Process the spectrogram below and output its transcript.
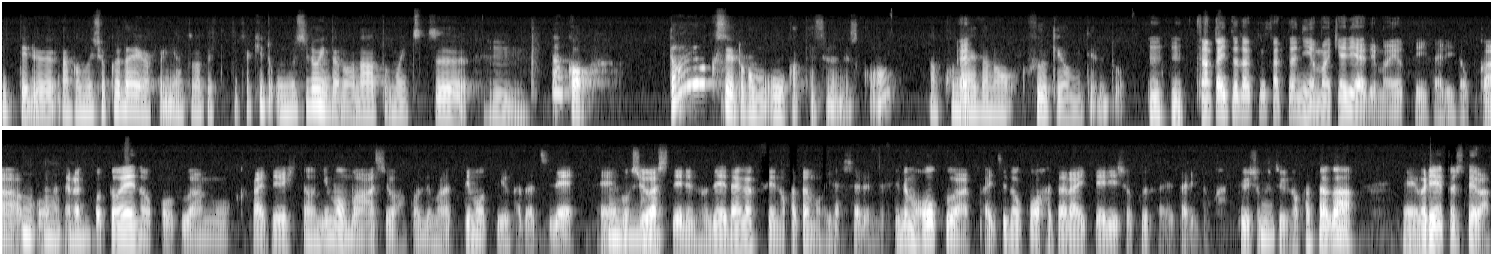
いってるなんか無職大学に集まった人たちはきっと面白いんだろうなと思いつつーうん、なんか大学生とかも多かったりするんですか？この間の風景を見てると。うん、うん。参加いただく方には、まあ、キャリアで迷っていたりとか、こううんうんうん働くことへのこう不安を抱えている人にも、まあ、足を運んでもらってもっていう形で、えーうん募集はしているので、大学生の方もいらっしゃるんですけども、多くは一度こう働いて離職されたりとか、休職中の方が、えー割合としては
